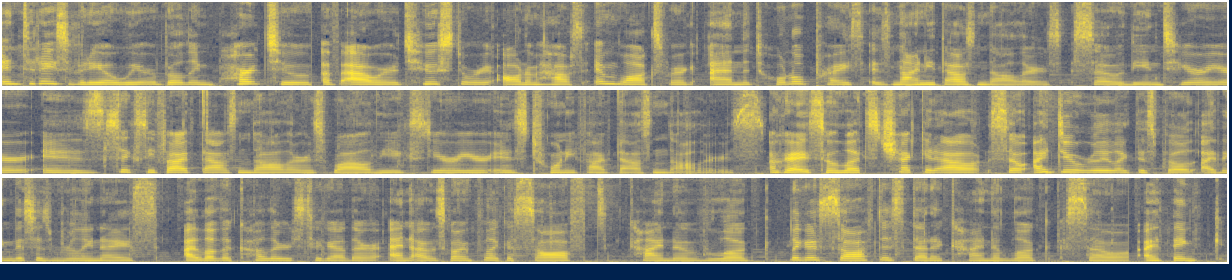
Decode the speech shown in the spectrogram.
In today's video, we are building part two of our two-story autumn house in Bloxburg, and the total price is $90,000. So the interior is $65,000, while the exterior is $25,000. Okay, so let's check it out. So I do really like this build. I think this is really nice. I love the colors together, and I was going for like a soft kind of look, like a soft aesthetic kind of look. So I think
